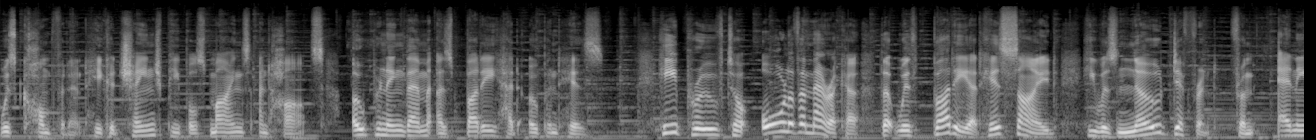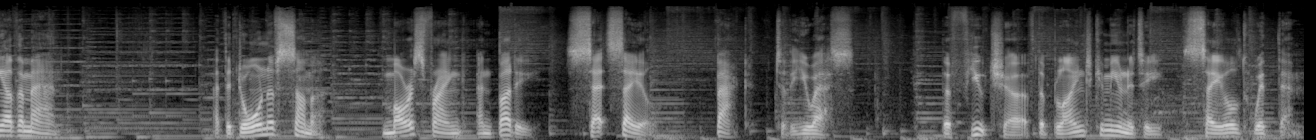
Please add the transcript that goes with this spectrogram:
was confident he could change people's minds and hearts, opening them as Buddy had opened his. He proved to all of America that with Buddy at his side, he was no different from any other man. At the dawn of summer, Morris Frank and Buddy set sail back to the US. The future of the blind community sailed with them.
